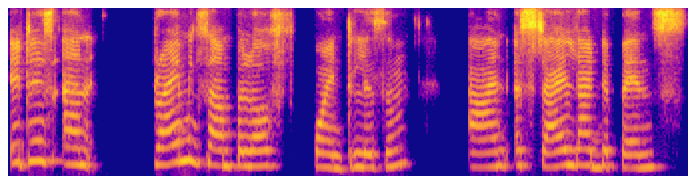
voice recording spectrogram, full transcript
It is an prime example of pointillism and a style that depends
